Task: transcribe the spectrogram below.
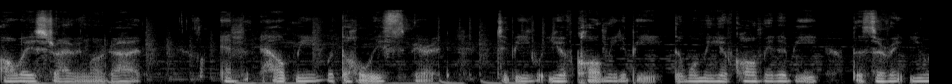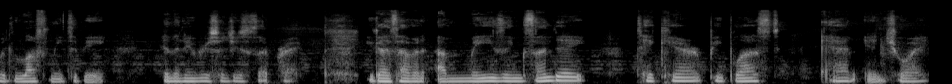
Always striving, Lord God. And help me with the Holy Spirit to be what you have called me to be, the woman you have called me to be, the servant you would love me to be. In the name of your son Jesus, I pray. You guys have an amazing Sunday. Take care, be blessed, and enjoy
